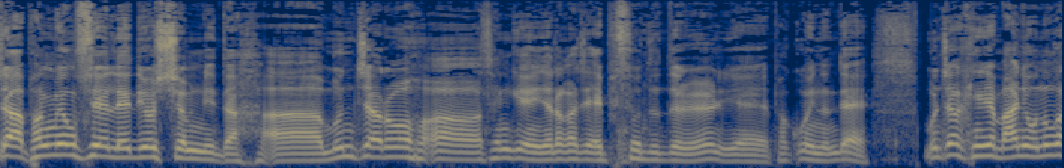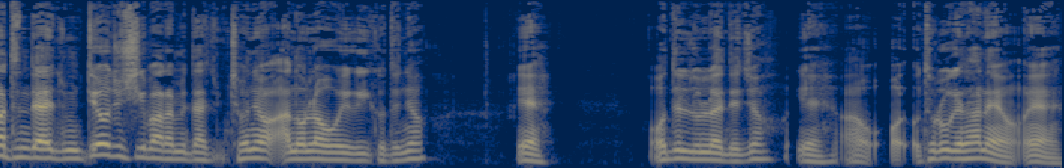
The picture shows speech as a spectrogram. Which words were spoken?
자, 박명수의 라디오 쇼입니다. 아, 문자로, 어, 생긴 여러 가지 에피소드들, 예, 받고 있는데, 문자가 굉장히 많이 오는 것 같은데, 좀 띄워 주시기 바랍니다. 지금 전혀 안 올라오고 있거든요. 예. 어딜 눌러야 되죠? 예. 아, 어, 들어오긴 하네요. 예.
